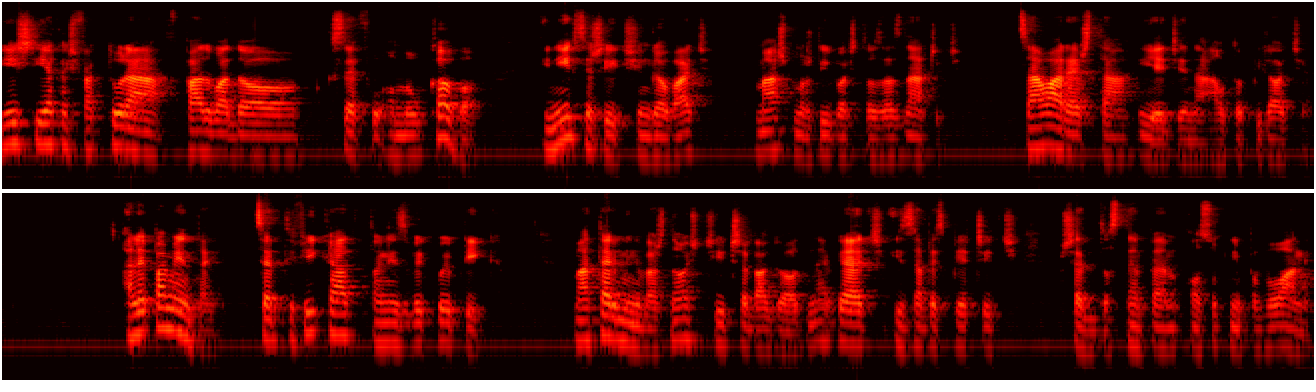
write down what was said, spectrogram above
Jeśli jakaś faktura wpadła do KSEF-u omyłkowo i nie chcesz jej księgować, masz możliwość to zaznaczyć. Cała reszta jedzie na autopilocie. Ale pamiętaj, certyfikat to niezwykły plik. Ma termin ważności, trzeba go odnawiać i zabezpieczyć przed dostępem osób niepowołanych.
